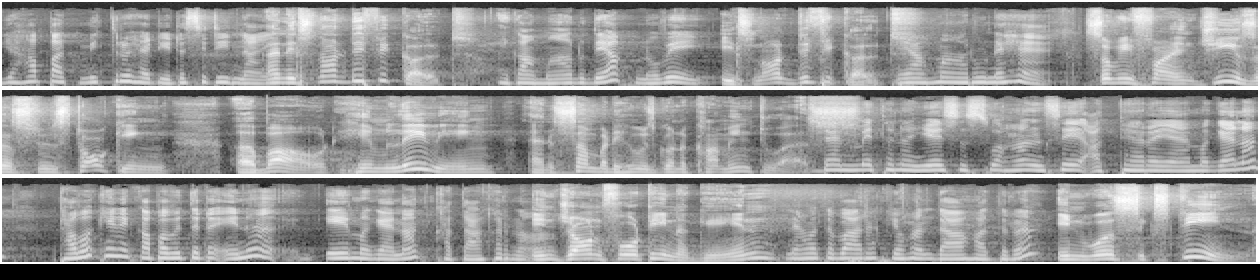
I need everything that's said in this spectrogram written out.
යහපත් මිත්‍ර හැටියට සිටින්න අය. And it's not difficult. ඒක අමාරු දෙයක් නොවෙයි. It's not difficult. එය අමාරු නැහැ. So we find Jesus is talking about him leaving and somebody who is going to come into us. දැන් මෙතන යේසුස් වහන්සේ අත්හැර යෑම ගැනත් තව කෙනෙක් අප වෙතට එන ඒම ගැනත් කතා කරනවා. In John 14 again, නැවත බාරක් යොහන් 14 in verse 16,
